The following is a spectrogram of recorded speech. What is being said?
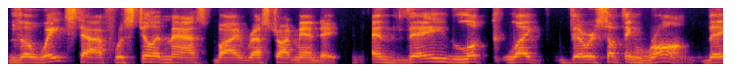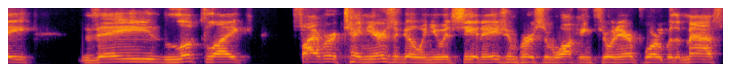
the wait staff was still in mask by restaurant mandate. And they looked like there was something wrong. They they looked like five or ten years ago when you would see an asian person walking through an airport with a mask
